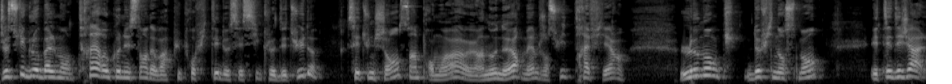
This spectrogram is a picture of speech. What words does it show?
Je suis globalement très reconnaissant d'avoir pu profiter de ces cycles d'études. C'est une chance hein, pour moi, euh, un honneur même, j'en suis très fier. Le manque de financement était déjà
